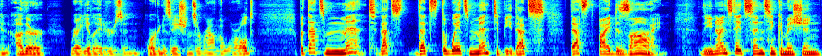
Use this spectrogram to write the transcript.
and other regulators and organizations around the world. But that's meant. That's that's the way it's meant to be. That's that's by design. The United States Sentencing Commission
